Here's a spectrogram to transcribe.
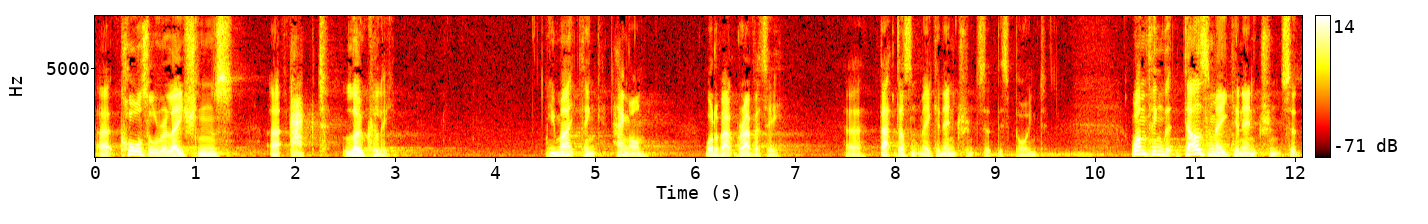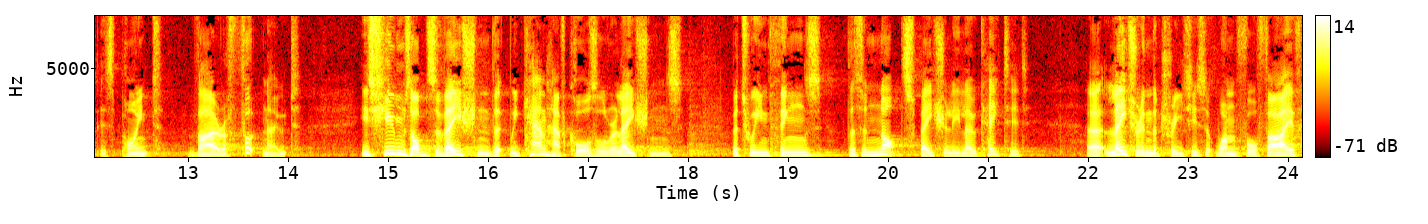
uh, causal relations uh, act locally. You might think, hang on, what about gravity? Uh, that doesn't make an entrance at this point. One thing that does make an entrance at this point, via a footnote, is Hume's observation that we can have causal relations between things that are not spatially located. Uh, later in the treatise, at 145,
